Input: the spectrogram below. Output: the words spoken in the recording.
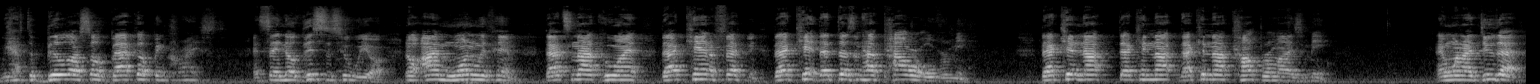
We have to build ourselves back up in Christ and say, "No, this is who we are. No, I'm one with Him." That's not who I am. That can't affect me. That can't that doesn't have power over me. That cannot that cannot that cannot compromise me. And when I do that,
